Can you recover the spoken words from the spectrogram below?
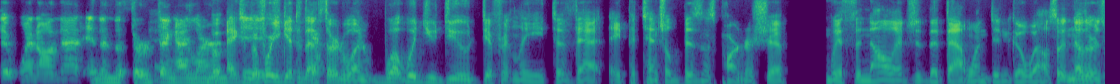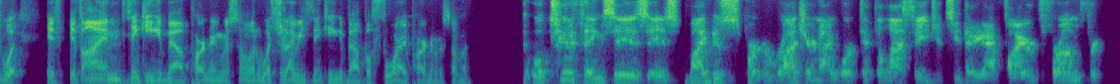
that went on that. And then the third thing I learned. But actually, before you get to that yeah. third one, what would you do differently to vet a potential business partnership with the knowledge that that one didn't go well? So, in other words, what if if I'm thinking about partnering with someone, what should I be thinking about before I partner with someone? Well, two things is is my business partner Roger and I worked at the last agency that I got fired from for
